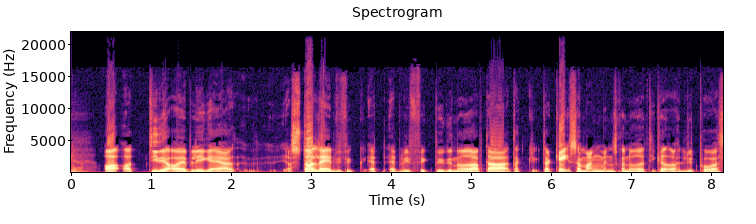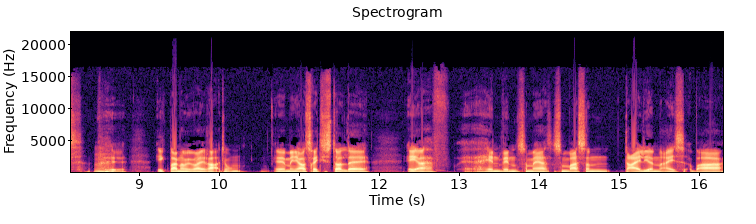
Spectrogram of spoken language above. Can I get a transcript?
Ja. Og, og de der øjeblikke er jeg er stolt af, at vi fik, at, at vi fik bygget noget op, der, der, der gav så mange mennesker noget, at de gad at lytte på os. Mm. Øh, ikke bare når vi var i radioen. Øh, men jeg er også rigtig stolt af, af at have, have en ven, som, er, som var sådan dejlig og nice, og bare,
